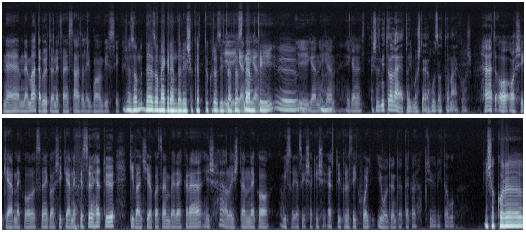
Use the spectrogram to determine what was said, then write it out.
Nem, nem, általában 50-50 százalékban viszik. És ez a, de ez a megrendeléseket tükrözi, igen, tehát ez nem igen. ti... Ö, igen, uh-huh. igen, igen. Ezt. És ez mitől lehet, hogy most elhúzott a mákos? Hát a, a sikernek valószínűleg, a sikernek köszönhető, kíváncsiak az emberek rá, és hála Istennek a visszajelzések is ezt tükrözik, hogy jól döntettek a zsűri tagok. És akkor ö,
